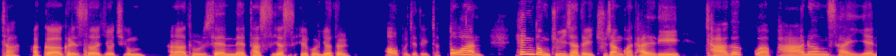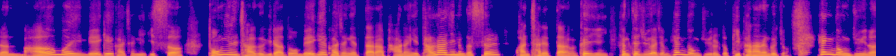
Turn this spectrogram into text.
자, 아까 그래서 요 지금 하나, 둘, 셋, 넷, 다섯, 여섯, 일곱, 여덟, 아홉 번째 돼 있죠. 또한 행동주의자들의 주장과 달리 자극과 반응 사이에는 마음의 매개 과정이 있어 동일 자극이라도 매개 과정에 따라 반응이 달라지는 것을 관찰했다라고. 그이 형태주의가 지금 행동주의를 또 비판하는 거죠. 행동주의는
